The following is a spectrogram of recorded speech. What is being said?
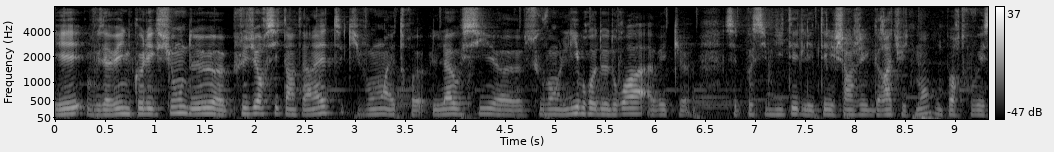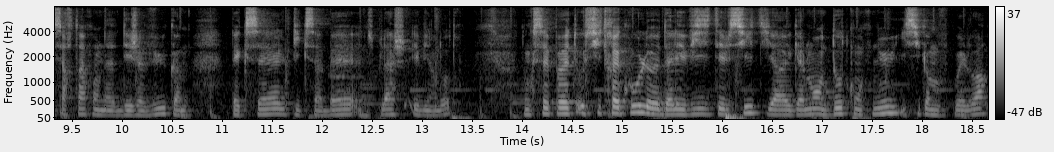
Et vous avez une collection de euh, plusieurs sites internet qui vont être euh, là aussi euh, souvent libres de droit avec cette possibilité de les télécharger gratuitement. On peut retrouver certains qu'on a déjà vus comme Pexel, Pixabay, Unsplash et bien d'autres. Donc ça peut être aussi très cool euh, d'aller visiter le site. Il y a également d'autres contenus. Ici, comme vous pouvez le voir,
